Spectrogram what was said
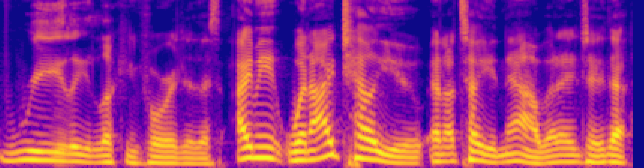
really looking forward to this. I mean, when I tell you, and I'll tell you now, but I didn't tell you that,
